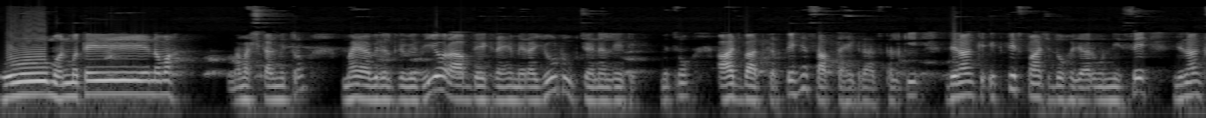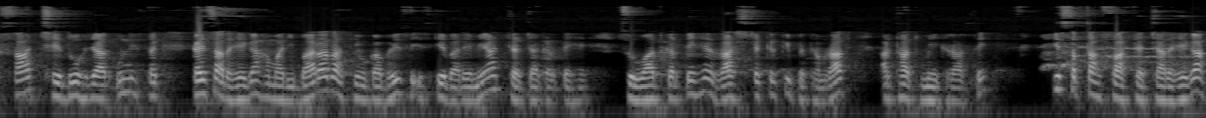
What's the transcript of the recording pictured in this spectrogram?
ओम हनुमते नमः। नमस्कार मित्रों, मैं अविरल त्रिवेदी और आप देख रहे हैं मेरा यूट्यूब चैनल नीति। मित्रों, आज बात करते हैं साप्ताहिक राशिफल की। दिनांक 31 पाँच 2019 से दिनांक 7 छः 2019 तक कैसा रहेगा, हमारी 12 राशियों का भविष्य, इसके बारे में आज चर्चा करते हैं। शुरुआत करते हैं राशि चक्र की प्रथम राशि, अर्थात मेघ राशि से। इस सप्ताह स्वास्थ्य अच्छा रहेगा,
